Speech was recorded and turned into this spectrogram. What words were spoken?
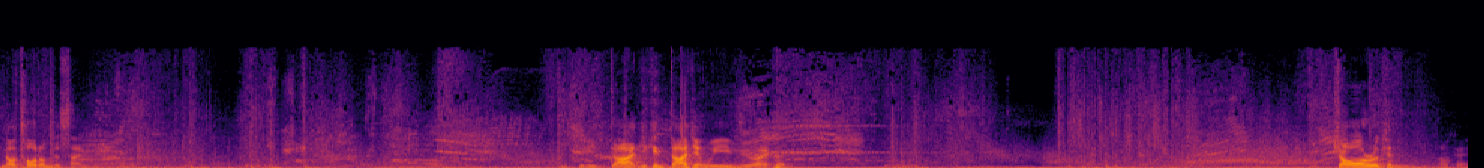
no totem this time. Did he dodge? You can dodge and weave. You're like... Joru can... Okay.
